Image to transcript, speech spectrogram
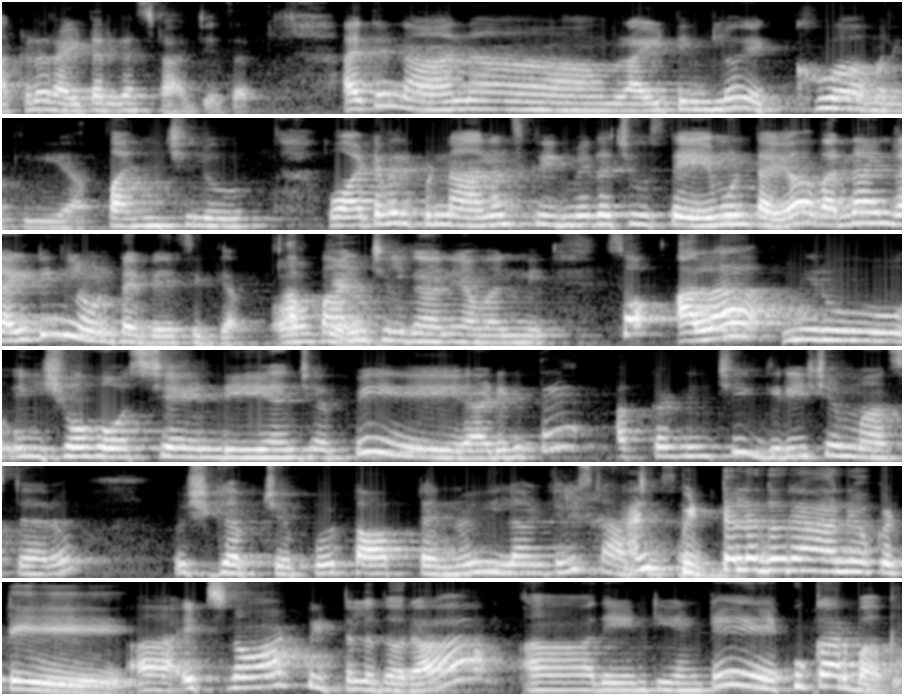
అక్కడ రైటర్గా స్టార్ట్ చేశారు. అయితే నాన్న రైటింగ్లో ఎక్కువ మనకి పంచులు వాట్ ఎవర్ ఇప్పుడు నాన్న స్క్రీన్ మీద చూస్తే ఏముంటాయో అవన్నీ ఆయన రైటింగ్లో ఉంటాయి బేసిక్గా. ఆ పంచులు కానీ అవన్నీ. సో అలా మీరు ఈ షో హోస్ట్ చేయండి అని చెప్పి అడిగితే అక్కడి నుంచి గిరీశం మాస్టర్ ఉష్గప్ చెప్పు టాప్ టెన్ ఇలాంటివి స్టార్ట్ పిట్టల దొర అని ఒకటి ఇట్స్ నాట్ పిట్టల దొర. అదేంటి అంటే పుకార్ బాబు.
